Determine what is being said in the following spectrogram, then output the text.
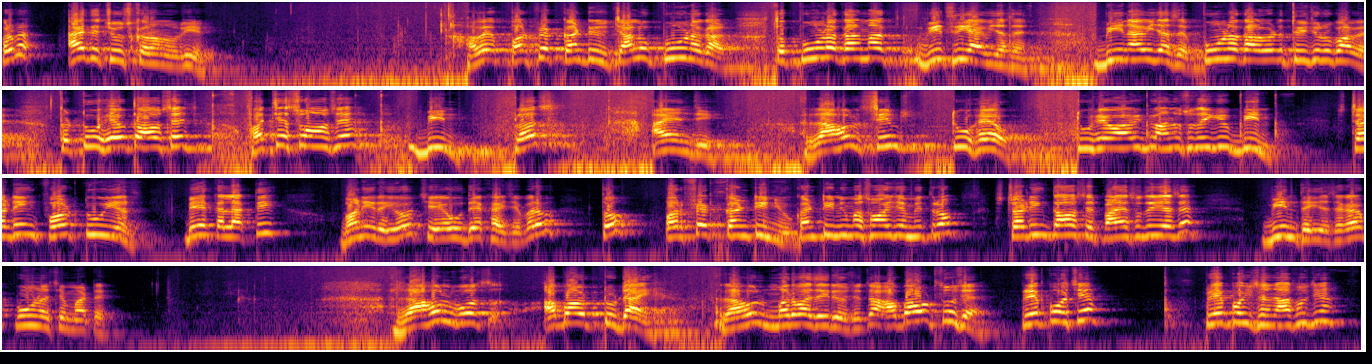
બરાબર? આ રીતે ચૂઝ કરવાનું રીએ. હવે પરફેક્ટ કન્ટિન્યુ ચાલુ પૂર્ણકાળ. તો પૂર્ણકાળમાં વી થ્રી આવી જશે. બીન આવી જશે. પૂર્ણકાળ એટલે ત્રીજું રૂપ આવે. તો ટુ હેવ તો આવશે જ. વચ્ચે શું આવશે? Been plus ING Rahul seems to have. To have આવી ગયું, આનું શું થઈ ગયું? Been. Studying for two years બે કલાકથી ભણી રહ્યો છે, એવું દેખાય છે, બરાબર? તો પરફેક્ટ કન્ટિન્યુ કન્ટિન્યુમાં શું આવે છે મિત્રો? સ્ટડિંગ તો આવશે, પણ શું થઈ જશે? બીન થઈ જશે, કારણ પૂર્ણ છે માટે. Rahul was about to die Rahul મરવા જઈ રહ્યો છે. તો અબાઉટ શું છે? પ્રેપો છે? પ્રેપોઝિશન આ શું છે?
